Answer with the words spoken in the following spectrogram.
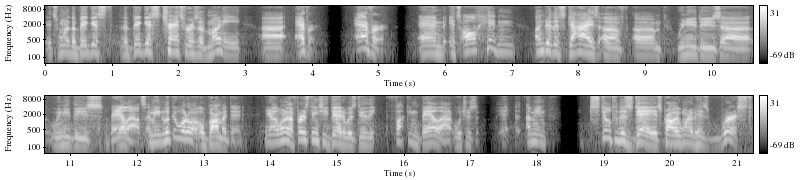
It's one of the biggest, the biggest transfers of money uh, ever ever. And it's all hidden under this guise of um, we need these uh, we need these bailouts. I mean, look at what Obama did. You know, one of the first things he did was do the fucking bailout, which was, I mean, still to this day, it's probably one of his worst,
